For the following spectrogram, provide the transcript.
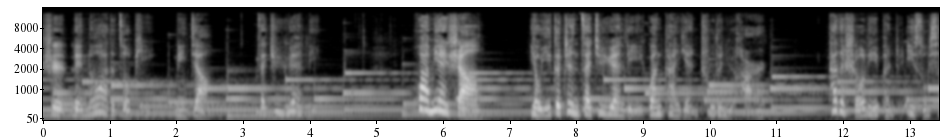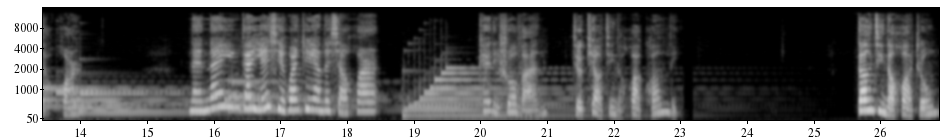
是雷诺阿的作品，名叫《在剧院里》。画面上有一个正在剧院里观看演出的女孩，她的手里捧着一束小花儿。奶奶应该也喜欢这样的小花儿。凯蒂说完，就跳进了画框里。刚进到画中，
